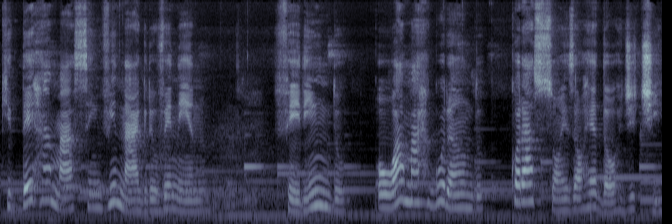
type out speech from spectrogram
que derramassem vinagre ou veneno, ferindo ou amargurando corações ao redor de ti.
